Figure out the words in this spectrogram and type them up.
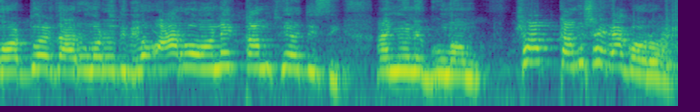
ঘর দুয়ার দারু মারু দিবি। আরও অনেক কাম থুয়া দিছি। আমি অনেক ঘুমামু। সব কাম সেরা গড়ায়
